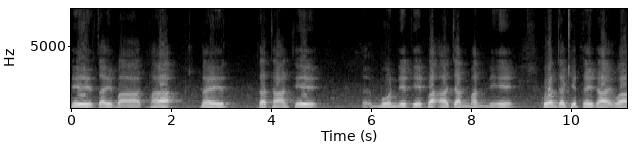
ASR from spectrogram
ที่ใส่บาตรพระในสถานที่ มูลนิธิพระอาจารย์มั่นนี้ ควรจะคิดให้ได้ว่า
